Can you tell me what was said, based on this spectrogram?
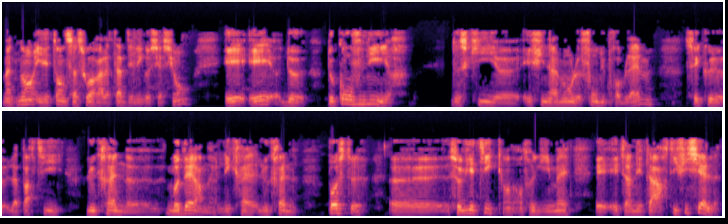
Maintenant, il est temps de s'asseoir à la table des négociations et, et de, de, convenir de ce qui euh, est finalement le fond du problème, c'est que la partie l'Ukraine euh, moderne, l'Ukraine post euh, soviétique entre guillemets est, est, un État artificiel.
